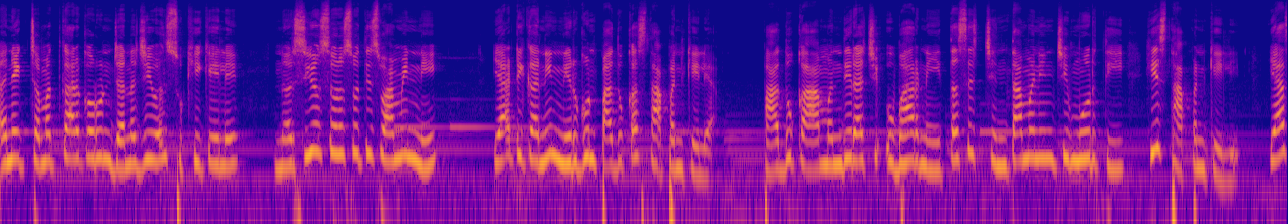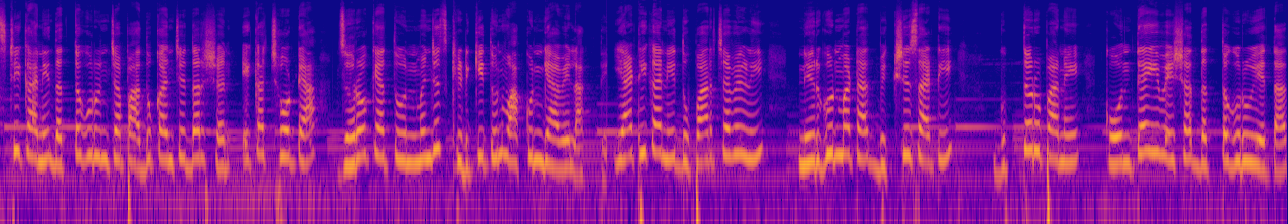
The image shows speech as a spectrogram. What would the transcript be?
अनेक चमत्कार करून जनजीवन सुखी केले. नरसिंह सरस्वती स्वामींनी या ठिकाणी निर्गुण पादुका स्थापन केल्या. पादुका मंदिराची उभारणी तसेच चिंतामणींची मूर्ती ही स्थापन केली. याच ठिकाणी दत्तगुरूंच्या पादुकांचे दर्शन एका छोट्या झरोक्यातून म्हणजेच खिडकीतून वाकून घ्यावे लागते. या ठिकाणी दुपारच्या वेळी निर्गुण मठात भिक्षेसाठी गुप्त रूपाने कोणत्याही वेशात दत्तगुरू येतात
